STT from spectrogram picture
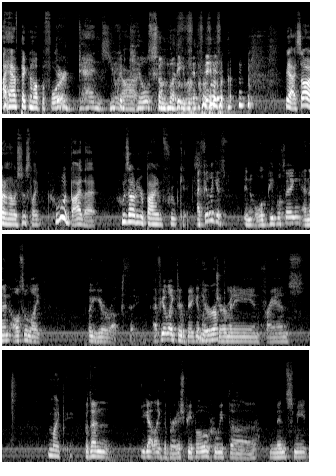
I have picked them up before. They're dense. You They could are. kill somebody with it. Yeah, I saw it, and I was just like, "Who would buy that? Who's out here buying fruitcakes?" I feel like it's an old people thing, and then also like a Europe thing. I feel like they're big in like Europe? Germany and France. Might be. But then you got like the British people who eat the mincemeat.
